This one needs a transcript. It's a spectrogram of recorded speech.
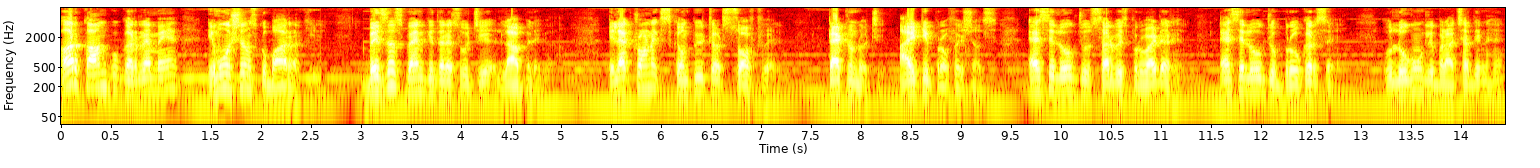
हर काम को करने में इमोशंस को बाहर रखिए। बिजनेसमैन की तरह सोचिए, लाभ मिलेगा। Electronics computer software technology IT professionals ऐसे लोग जो सर्विस प्रोवाइडर हैं, ऐसे लोग जो ब्रोकर्स हैं उन लोगों के लिए बड़ा अच्छा दिन है।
